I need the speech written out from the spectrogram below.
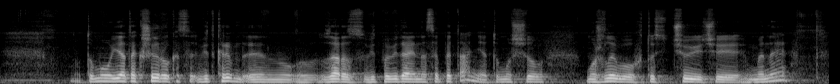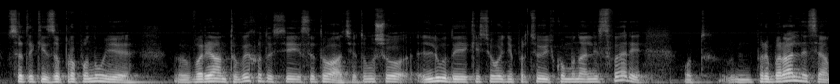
Ну, Тому я так широко відкрив, е, ну, зараз відповідаю на це питання, тому що, можливо, хтось, чуючи мене, все-таки запропонує е, варіант виходу з цієї ситуації. Тому що люди, які сьогодні працюють в комунальній сфері, от прибиральниця,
